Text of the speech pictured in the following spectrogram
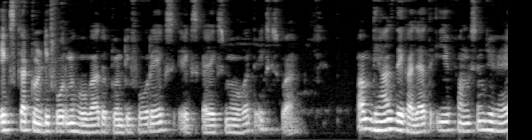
एक्स का ट्वेंटी फोर में होगा तो ट्वेंटी फोर एक्स एक्स का एक्स में होगा तो एक्स स्क्वायर अब ध्यान से देखा जाए तो ये फ़ंक्शन जो है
